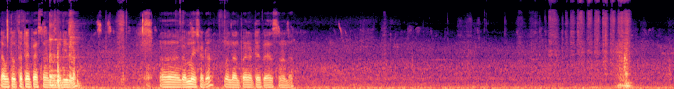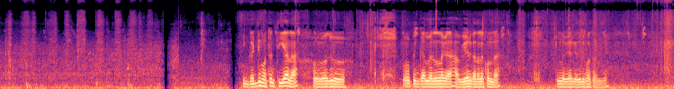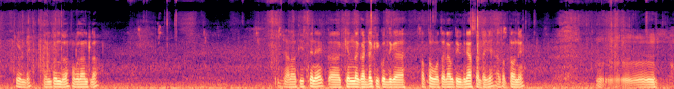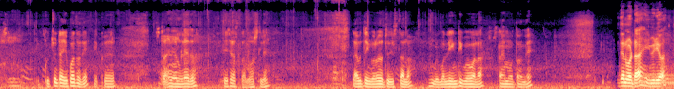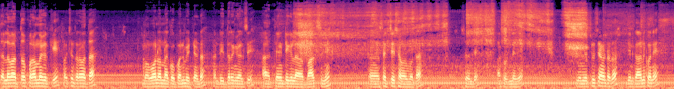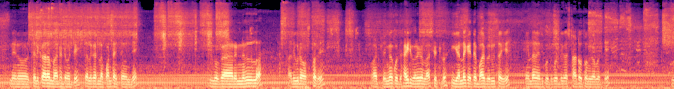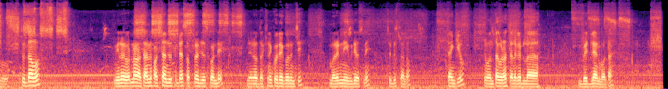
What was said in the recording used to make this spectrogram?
లేకపోతే ఉత్త టైప్ వేస్తున్నాడు తెలీదు. గమ్ వేసాడు మళ్ళీ దానిపైన టైప్ వేస్తున్నాడు ఈ గడ్డి మొత్తం తీయాలా? రోజు ఓపికగా మెల్లగా ఆ వేరు కదలకుండా కింద వేరు కదిలిపోతుంది. చూడండి ఎంత ఉందో ఒక దాంట్లో. చాలా తీస్తేనే కింద గడ్డకి కొద్దిగా సత్తం పోతాయి లేకపోతే ఇవి తినేస్తుంటాయి ఆ సత్తంని కూర్చుంటే అయిపోతుంది. ఎక్కువ టైం ఏం లేదు. తీసేస్తాను మోస్ట్లీ. లేకపోతే ఇంకో రోజు వచ్చి తీస్తాను. ఇప్పుడు మళ్ళీ ఇంటికి పోవాలా? టైం అవుతుంది. ఇదనమాట ఈ వీడియో. తెల్లవారితో పొలం దగ్గరికి వచ్చిన తర్వాత మా ఓనర్ నాకు ఒక పని పెట్టినాడు. అంటే ఇద్దరం కలిసి ఆ తేనెటీగల బాక్స్ని సెట్ చేసామన్నమాట. చూడండి అక్కడ ఉండేది. నేను మీరు చూసే ఉంటారు. దీనికి ఆనుకొని నేను చలికాలం నాటినటువంటి తెల్లగడ్డల పంట అయితే ఉంది. ఇంకొక రెండు నెలల్లో అది కూడా వస్తుంది. వాటిలో ఇంకా కొద్ది హైట్ పెరగాల చెట్లు. ఈ ఎండకైతే బాగా పెరుగుతాయి. ఎండ అనేది కొద్ది కొద్దిగా స్టార్ట్ అవుతుంది కాబట్టి. చూద్దాము. మీలో ఎవరన్నా నా ఛానల్ ఫస్ట్ టైం చూస్తుంటే సబ్స్క్రైబ్ చేసుకోండి. నేను దక్షిణ కొరియా గురించి మరిన్ని వీడియోస్ని చూపిస్తాను. థ్యాంక్ యూ ఇవంతా కూడా తెల్లగడ్డల బెడ్లే అనమాట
